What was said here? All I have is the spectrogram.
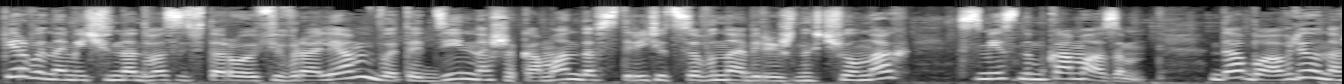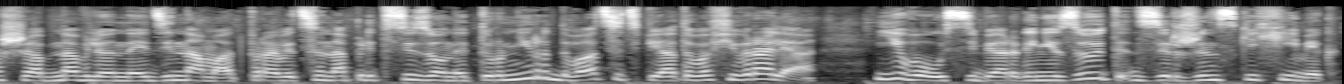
Первый намечен на 22 февраля. В этот день наша команда встретится в набережных Челнах с местным КАМАЗом. Добавлю, наша обновленная «Динамо» отправится на предсезонный турнир 25 февраля. Его у себя организует Дзержинский химик.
